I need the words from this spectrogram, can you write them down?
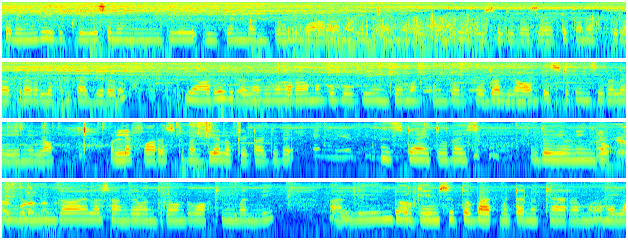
ಸೊ ನಿಮಗೆ ಇದು ಪ್ಲೇಸ್ ನಿಮಗೆ ವೀಕೆಂಡ್ ಬಂತು. ನೀವು ಆರಾಮಾಗಿ ಎಂಜಾಯ್ ಮಾಡಬೇಕಂದ್ರೆ ಇದು ಸಿರಿ ರೆಸಾರ್ಟು ಕನಕಪುರ ಹತ್ರ ಲೊಕೇಟ್ ಆಗಿರೋದು. ಯಾರೂ ಇರಲ್ಲ. ನೀವು ಆರಾಮಾಗಿ ಹೋಗಿ ಎಂಜಾಯ್ ಮಾಡ್ಕೊಂಡು ಬರ್ಬೋದು. ಅಲ್ಲಿ ಯಾವ ಡಿಸ್ಟರ್ಬೆನ್ಸ್ ಇರಲ್ಲ, ಏನಿಲ್ಲ. ಒಳ್ಳೆ ಫಾರೆಸ್ಟ್ ಮಧ್ಯೆ ಲೊಕೇಟ್ ಆಗಿದೆ. ಅಷ್ಟೇ ಆಯಿತು ಗೈಸ್ ಇದು ಈವ್ನಿಂಗು ಈವ್ನಿಂಗ ಎಲ್ಲ ಸಂಜೆ ಒಂದು ರೌಂಡ್ ವಾಕಿಂಗ್ ಬಂದ್ವಿ. ಅಲ್ಲಿ ಇಂಡೋರ್ ಗೇಮ್ಸ್ ಇತ್ತು ಬ್ಯಾಡ್ಮಿಂಟನ್ ಕ್ಯಾರಮ್ ಎಲ್ಲ.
